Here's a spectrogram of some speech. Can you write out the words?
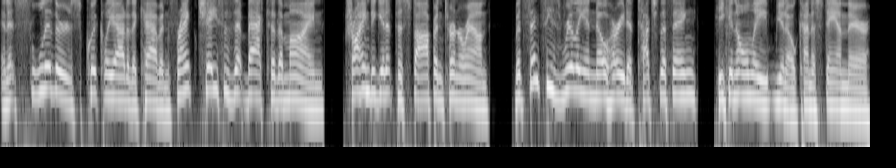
and it slithers quickly out of the cabin. Frank chases it back to the mine, trying to get it to stop and turn around. But since he's really in no hurry to touch the thing, he can only, you know, kind of stand there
